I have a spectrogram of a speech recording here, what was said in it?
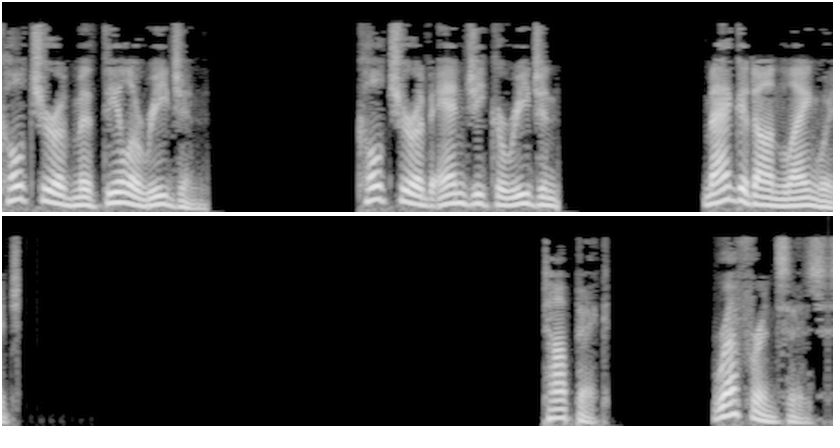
Culture of Mithila region Culture of Angika region Magadhan language References.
